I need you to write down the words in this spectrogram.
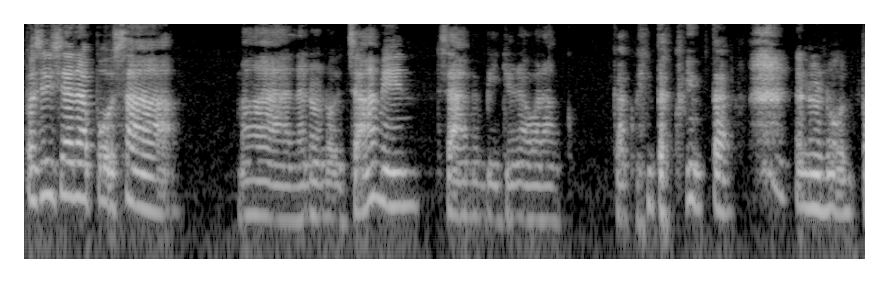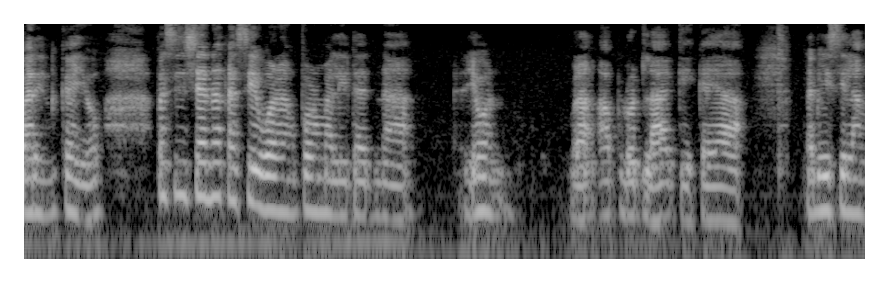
Pasensya na po sa mga nanonood sa amin, sa aming video na walang kakwinta-kwinta. Nanonood pa rin kayo. Pasensya na kasi walang formalidad na yun, walang upload lagi. Kaya nabisi lang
